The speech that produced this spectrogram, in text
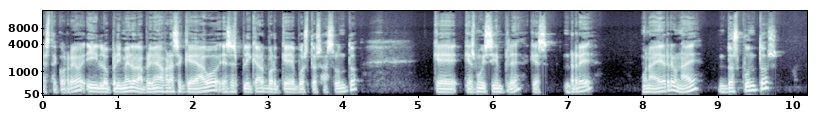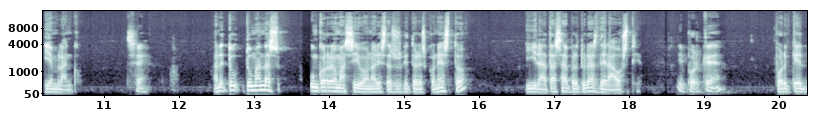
este correo y lo primero, la primera frase que hago es explicar por qué he puesto ese asunto, que, es muy simple, que es re, una R, una E, dos puntos y en blanco. Sí. Tú, tú mandas un correo masivo a una lista de suscriptores con esto y la tasa de apertura es de la hostia. ¿Y por qué? porque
